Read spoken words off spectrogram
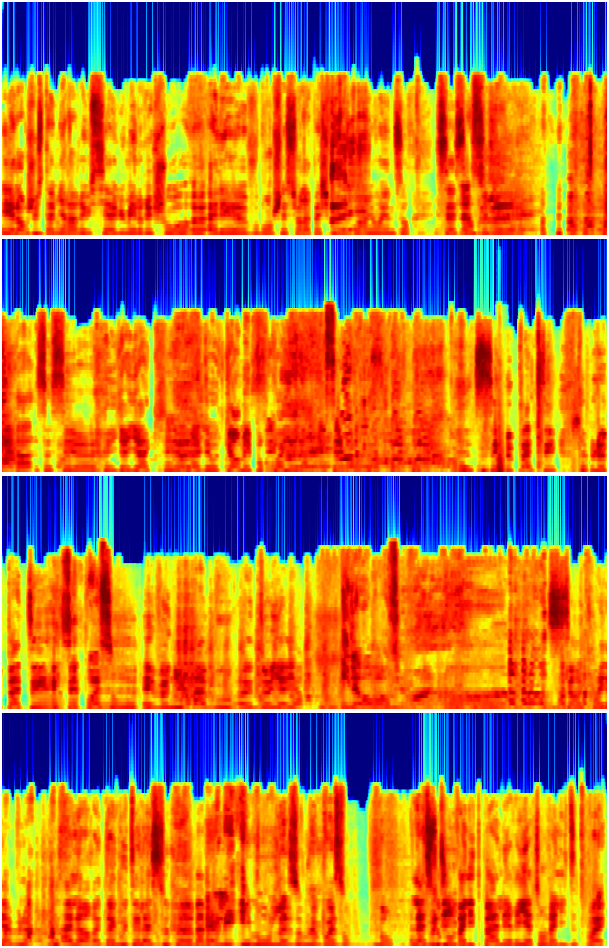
Et alors, juste Amir a réussi à allumer le réchaud. Euh, allez euh, vous brancher sur la page Facebook Marion et Enso. C'est assez impressionnant. ah, ça c'est euh, Yaya qui a, a des hauts de cœur. Mais pourquoi Yaya C'est le pâté. Le pâté C'est poisson. est venu à bout euh, de Yaya. Il a horreur du C'est incroyable. Alors, t'as goûté la soupe, euh, Babel Elle est immonde, la soupe de poisson. Bon, la Je vous soupe dis- on valide pas, les rillettes on valide. Ouais.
